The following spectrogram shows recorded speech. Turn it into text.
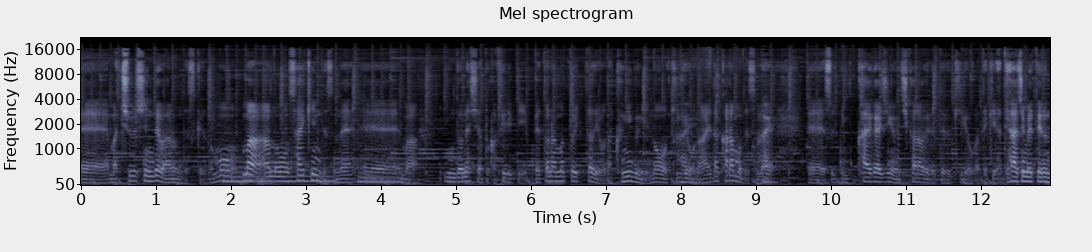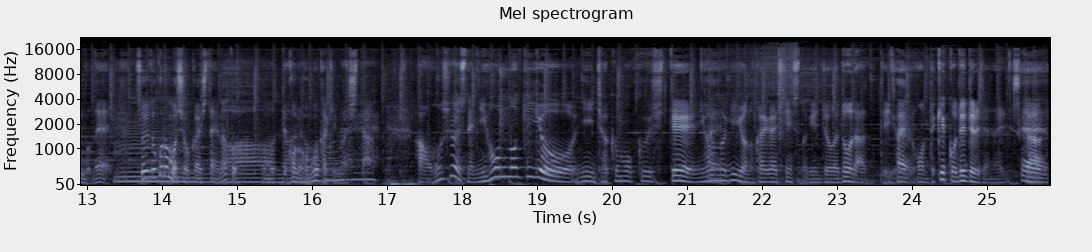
えーまあ、中心ではあるんですけれども、うん。まあ、あの最近ですね、えーまあ、インドネシアとかフィリピン、ベトナムといったような国々の企業の間からもですね、はい。えーそういう海外事業に力を入れている企業ができ出始めているので、うん。そういうところも紹介したいなと思ってこの本を書きました。あ面白いですね。日本の企業に着目して日本の企業の海外進出の現状がどうだっていはい。う本って結構出てるじゃないですか、え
